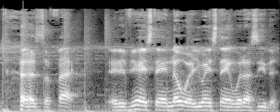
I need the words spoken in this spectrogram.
That's a fact. And if you ain't staying nowhere, you ain't staying with us either.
